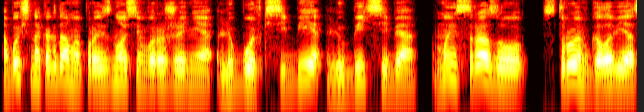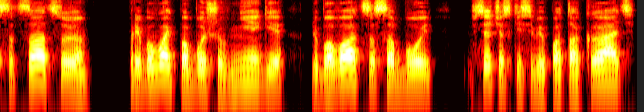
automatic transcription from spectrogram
Обычно, когда мы произносим выражение «любовь к себе», «любить себя», мы сразу строим в голове ассоциацию пребывать побольше в неге, любоваться собой, всячески себе потакать,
